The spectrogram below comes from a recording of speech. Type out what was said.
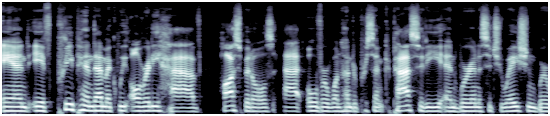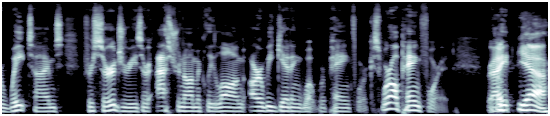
And if pre pandemic, we already have hospitals at over 100% capacity and we're in a situation where wait times for surgeries are astronomically long are we getting what we're paying for because we're all paying for it right uh, yeah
